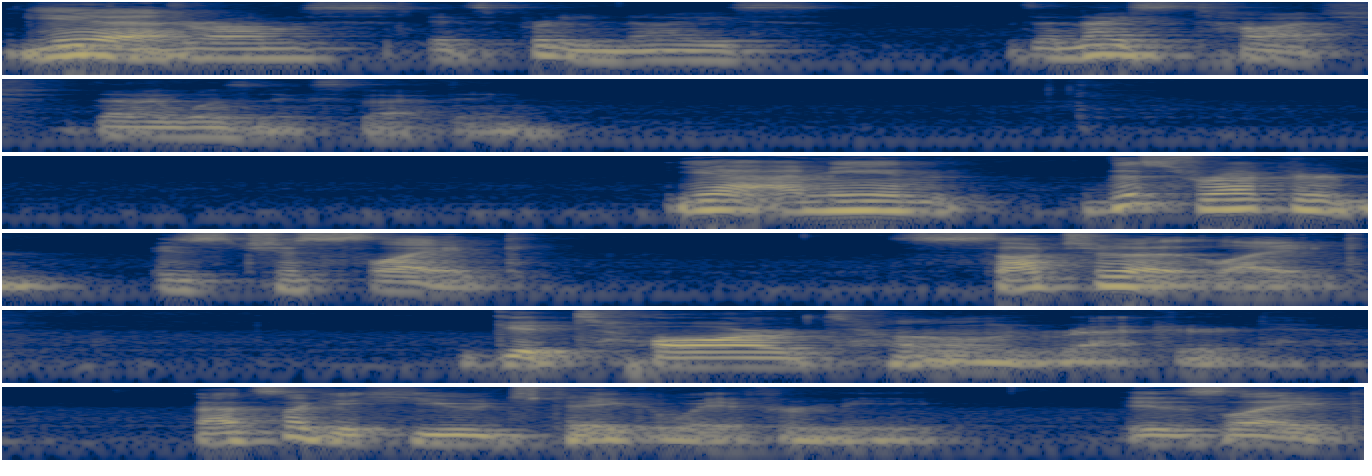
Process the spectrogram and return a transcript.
yeah. the drums. It's pretty nice. It's a nice touch that I wasn't expecting. Yeah, I mean, this record is just like such a like guitar tone record. That's like a huge takeaway for me. Is like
